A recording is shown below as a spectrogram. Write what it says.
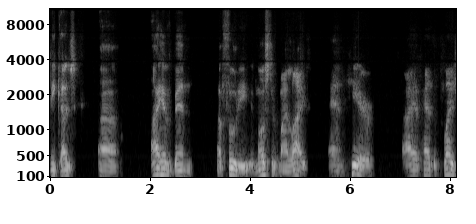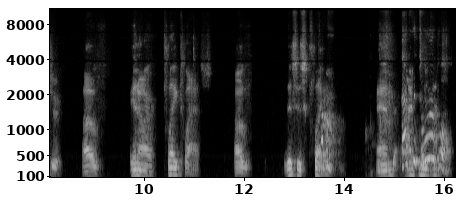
because uh, I have been a foodie most of my life, and here I have had the pleasure of, in our clay class, of this is clay. Oh, and that's I adorable.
